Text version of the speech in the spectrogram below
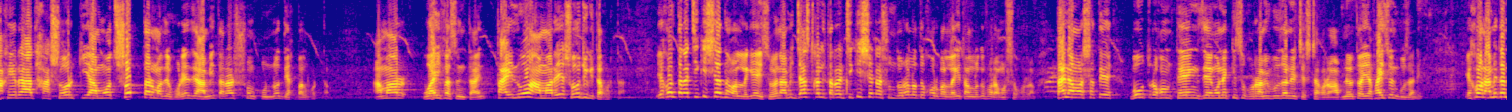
আখেরাত হাসর কিয়ামত সব তার মাঝে পড়ে যে আমি তারা সম্পূর্ণ দেখভাল করতাম। আমার ওয়াইফ আছেন তাই তাইনও আমারে সহযোগিতা করতাম। এখন তারা চিকিৎসা দেওয়ার লাগে আইসেন আমি জাস্ট খালি তারা চিকিৎসাটা সুন্দর হলতে করবার লাগে, তার লগে পরামর্শ করলাম। তাই আমার সাথে বহুত রকম থ্যাং যে অনেক কিছু করলাম, আমি বুঝানোর চেষ্টা করলাম, আপনিও তো ইয়া পাইছেন বুঝানি। এখন আমি তার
